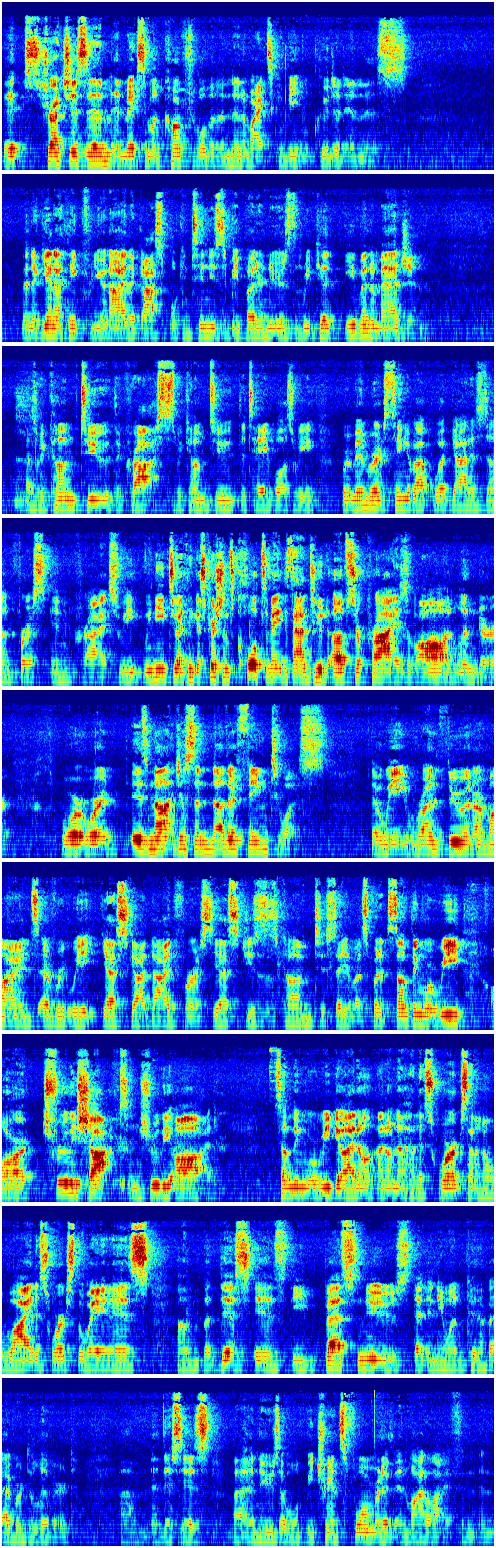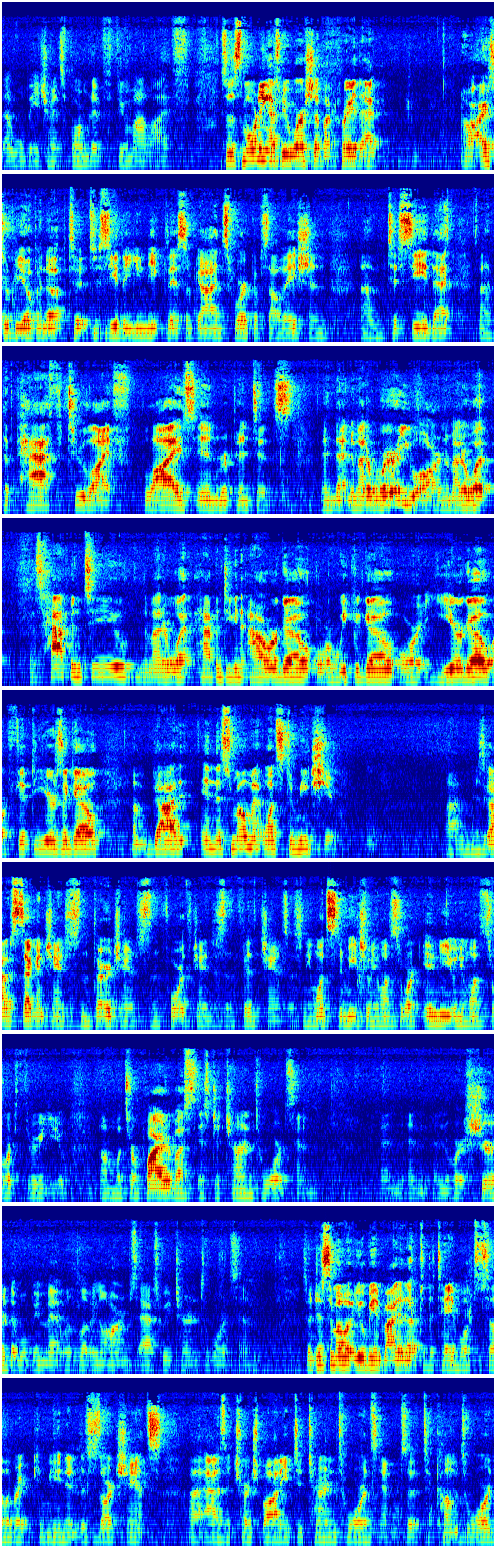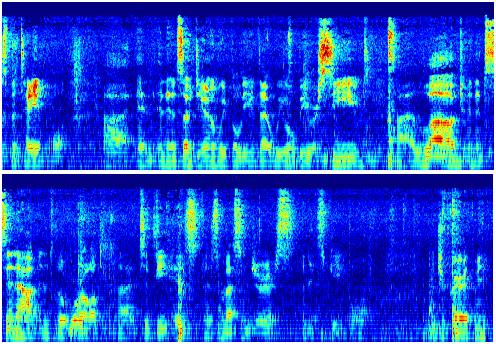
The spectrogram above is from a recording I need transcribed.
It stretches him and makes him uncomfortable that the Ninevites can be included in this. Then again, I think for you and I, the gospel continues to be better news than we could even imagine. As we come to the cross, as we come to the table, as we remember and sing about what God has done for us in Christ, we, we need to, I think, as Christians, cultivate this attitude of surprise, of awe and wonder, where, where it is not just another thing to us that we run through in our minds every week. Yes, God died for us. Yes, Jesus has come to save us. But it's something where we are truly shocked and truly awed something where we go, I don't, I don't know how this works. I don't know why this works the way it is. Um, but this is the best news that anyone could have ever delivered. Um, and this is uh, a news that will be transformative in my life and, and, that will be transformative through my life. So this morning, as we worship, I pray that our eyes would be opened up to, to see the uniqueness of God's work of salvation, um, to see that uh, the path to life lies in repentance, and that no matter where you are, no matter what has happened to you, no matter what happened to you an hour ago, or a week ago, or a year ago, or 50 years ago, um, God in this moment wants to meet you. Um, he's got a second chances and third chances and fourth chances and fifth chances, and he wants to meet you, and he wants to work in you, and he wants to work through you. Um, what's required of us is to turn towards him, and, and, and we're sure that we'll be met with loving arms as we turn towards him. So, in just a moment, you'll be invited up to the table to celebrate communion. This is our chance uh, as a church body to turn towards Him, to, to come towards the table. Uh, and, and, in so doing, we believe that we will be received, uh, loved, and then sent out into the world uh, to be his, his messengers and His people. Would you pray with me?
